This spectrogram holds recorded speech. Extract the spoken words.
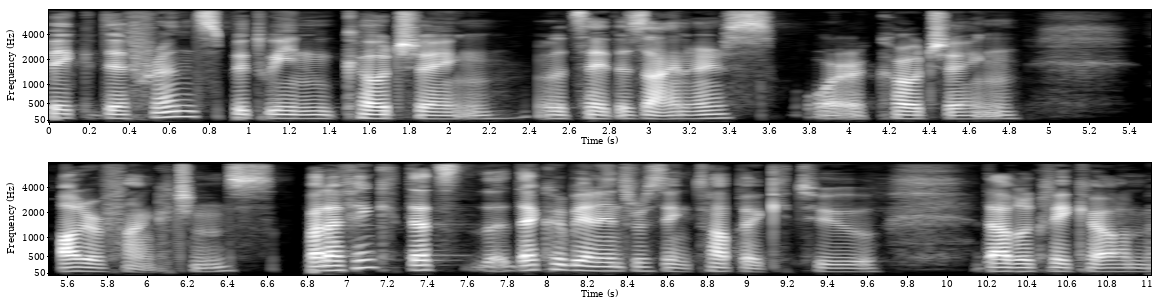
big difference between coaching, let's say, designers or coaching other functions. But I think that's that could be an interesting topic to double click on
